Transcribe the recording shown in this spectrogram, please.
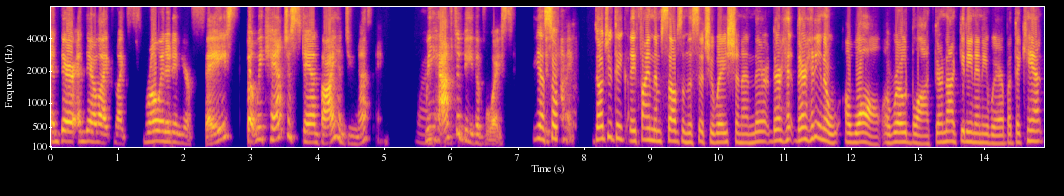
and they're and they're like like throwing it in your face but we can't just stand by and do nothing right. we have to be the voice yeah it's so coming. Don't you think they find themselves in the situation and they're they're hit, they're hitting a, a wall a roadblock they're not getting anywhere but they can't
